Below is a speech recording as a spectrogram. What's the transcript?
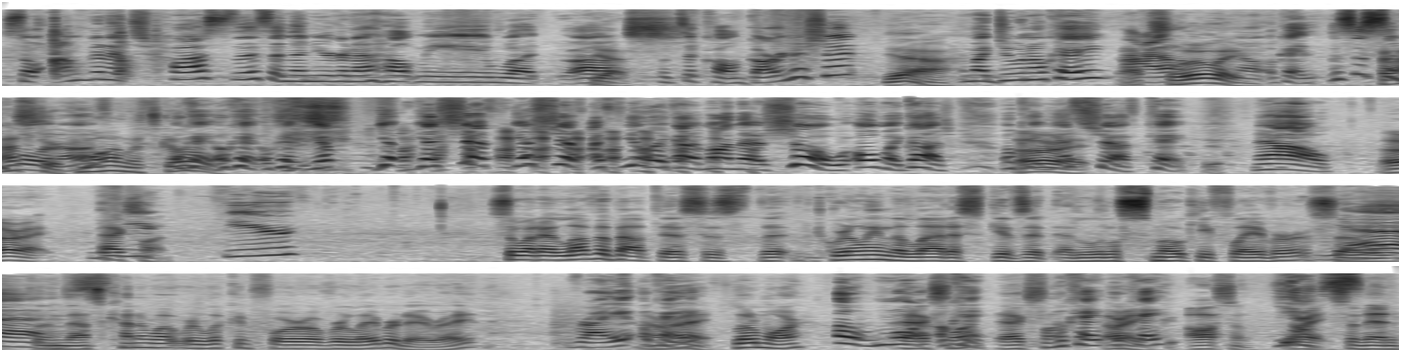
So I'm gonna toss this, and then you're gonna help me. What? Uh, Yes. What's it called? Garnish it. yeah. Am I doing okay? I don't Absolutely. know. Okay, this is simple Faster, enough. come on, let's go. Okay, okay, okay. Yep, yep. Yes, chef. Yes, chef. I feel like I'm on that show. Oh my gosh. Okay, All yes, chef. Okay. Now. All right. Excellent. Here. So what I love about this is that grilling the lettuce gives it a little smoky flavor. So Yes. and that's kind of what we're looking for over Labor Day, right? Right. Okay. All right. A little more. Oh, more, Excellent. okay. Excellent. Okay, All right. okay. Awesome. All right. So then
